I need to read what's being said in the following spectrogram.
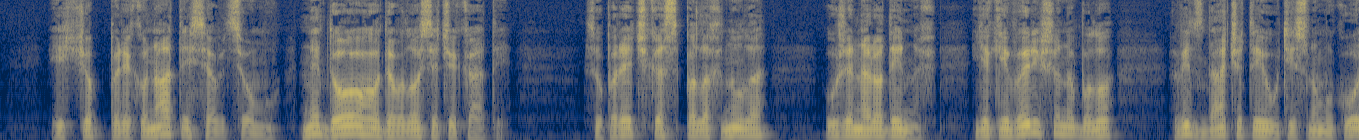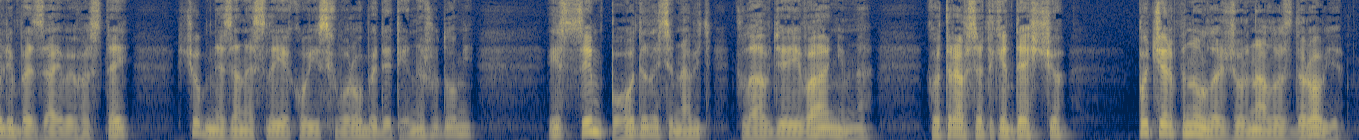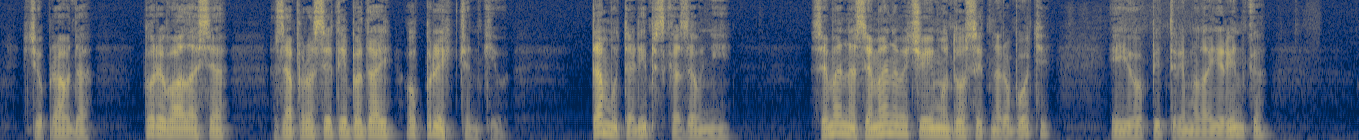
і щоб переконатися в цьому, недовго довелося чекати. Суперечка спалахнула уже на родинах, які вирішено було відзначити у тісному колі без зайвих гостей, щоб не занесли якоїсь хвороби дитина ж у домі. І з цим погодилася навіть Клавдія Іванівна, котра все-таки дещо почерпнула з журналу здоров'я, щоправда, поривалася запросити бодай оприщенків. Та Муталіб сказав ні. Семена Семеновича йому досить на роботі, і його підтримала Іринка.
